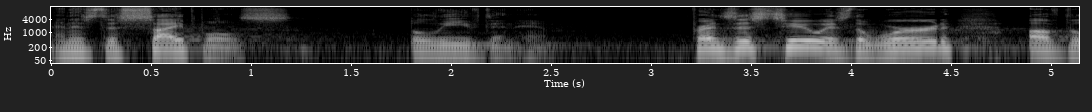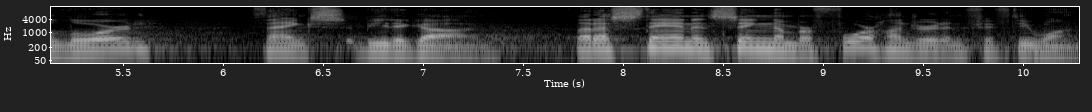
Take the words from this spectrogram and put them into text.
and his disciples believed in him. Friends, this too is the word of the Lord. Thanks be to God. Let us stand and sing number 451.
